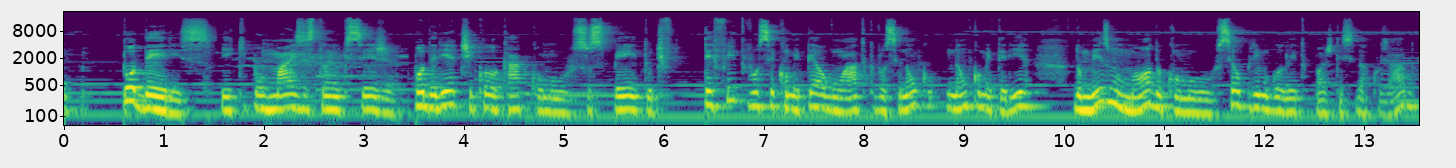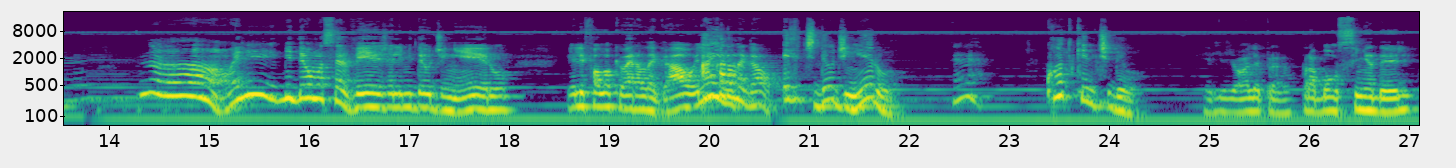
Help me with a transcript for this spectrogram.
poderes, e que por mais estranho que seja, poderia te colocar como suspeito, te- ter feito você cometer algum ato que você não, não cometeria, do mesmo modo como o seu primo Goleto pode ter sido acusado? Não, ele me deu uma cerveja, ele me deu dinheiro, ele falou que eu era legal, ele é Ah, um cara ele- legal. Ele te deu dinheiro? É. Quanto que ele te deu? Ele olha pra, pra bolsinha dele,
